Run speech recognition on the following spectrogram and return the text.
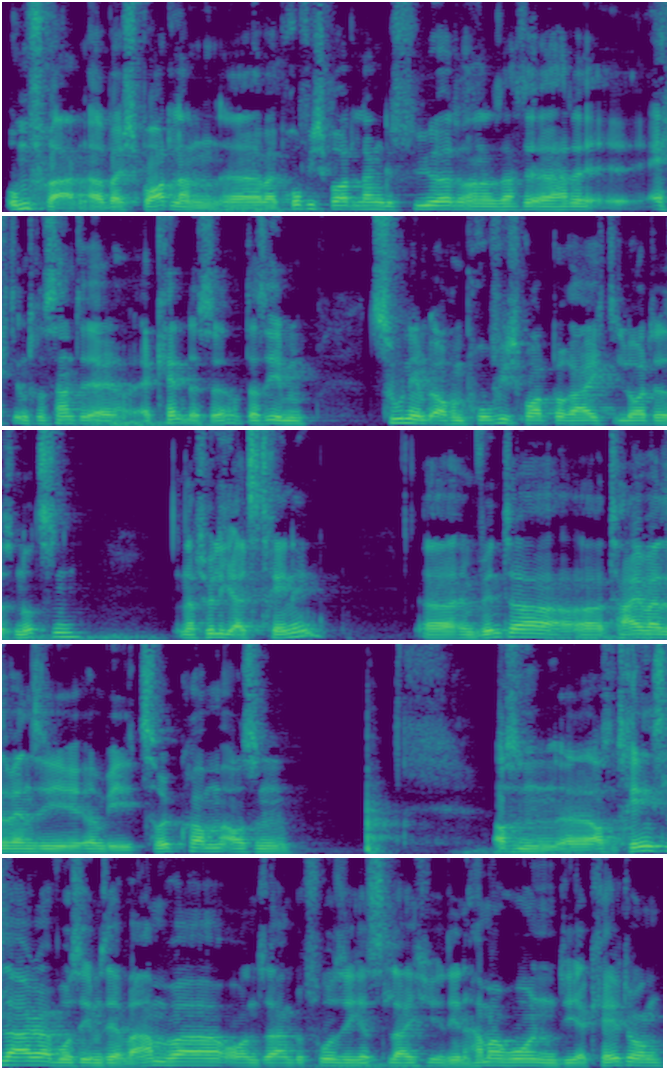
Umfragen, also bei Sportlern, äh, bei Profisportlern geführt und er sagte, er hatte echt interessante Erkenntnisse, dass eben zunehmend auch im Profisportbereich die Leute das nutzen. Natürlich als Training. Äh, Im Winter, äh, teilweise, wenn sie irgendwie zurückkommen aus dem, aus, dem, äh, aus dem Trainingslager, wo es eben sehr warm war und sagen, bevor sie jetzt gleich den Hammer holen und die Erkältung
